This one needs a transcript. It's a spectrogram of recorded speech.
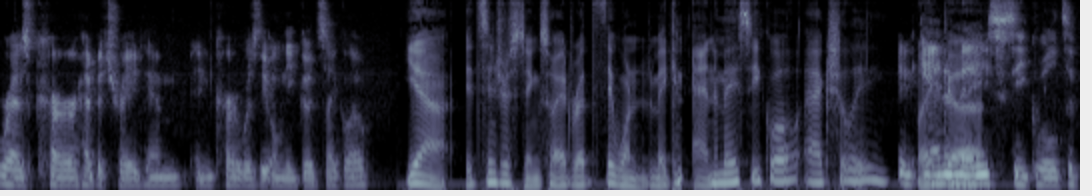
whereas Ker had betrayed him, and Ker was the only good Psychlo. Yeah, it's interesting. So I had read that they wanted to make an anime sequel, actually, An Like, anime uh, sequel to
